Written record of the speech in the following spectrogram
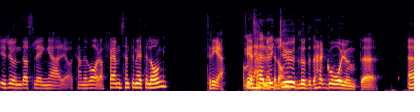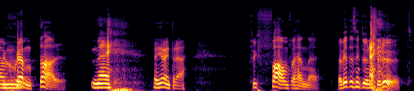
i runda slängar, ja, kan det vara? Fem centimeter lång? Tre. Tre Men centimeter lång. herregud Ludde, det här går ju inte. Du Ehm, skämtar! Nej, jag gör inte det. Fy fan för henne. Jag vet ens inte hur den ser ut.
